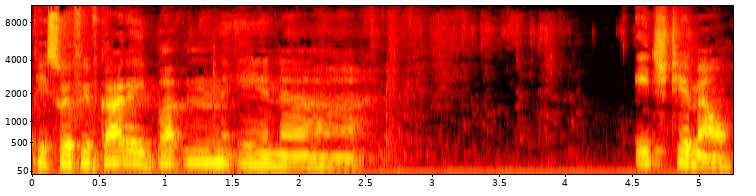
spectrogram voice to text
Okay, so if we've got a button in uh, HTML,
